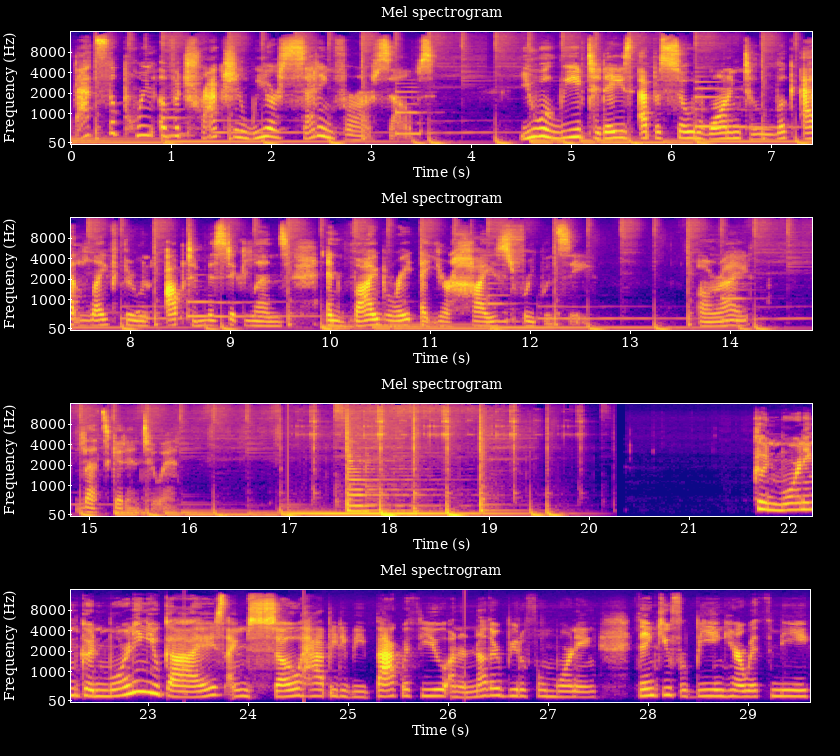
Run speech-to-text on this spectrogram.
that's the point of attraction we are setting for ourselves. You will leave today's episode wanting to look at life through an optimistic lens and vibrate at your highest frequency. All right, let's get into it. Good morning, good morning, you guys. I'm so happy to be back with you on another beautiful morning. Thank you for being here with me.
